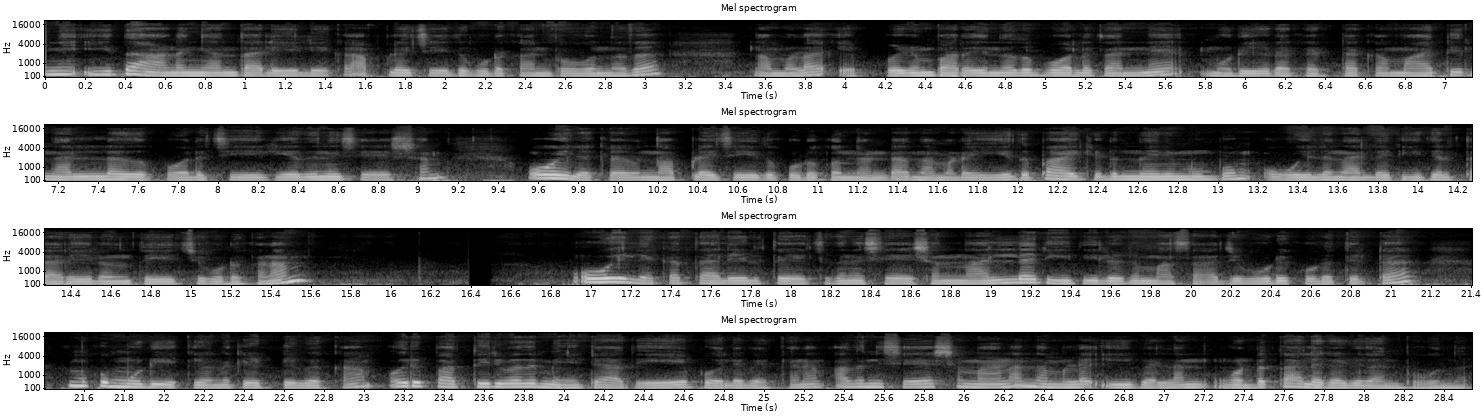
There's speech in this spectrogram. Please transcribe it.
ഇനി ഇതാണ് ഞാൻ തലയിലേക്ക് അപ്ലൈ ചെയ്ത് കൊടുക്കാൻ പോകുന്നത്. നമ്മൾ എപ്പോഴും പറയുന്നത് പോലെ തന്നെ മുടിയുടെ കെട്ടൊക്കെ മാറ്റി നല്ലതുപോലെ ചീകിയതിന് ശേഷം ഓയിലൊക്കെ ഒന്ന് അപ്ലൈ ചെയ്ത് കൊടുക്കുന്നുണ്ട്. നമ്മുടെ ഏത് പായ്ക്കിടുന്നതിന് മുമ്പും ഓയിൽ നല്ല രീതിയിൽ തലയിലൊന്ന് തേച്ച് കൊടുക്കണം. ഓയിലൊക്കെ തലയിൽ തേച്ചതിന് ശേഷം നല്ല രീതിയിലൊരു മസാജ് കൂടി കൊടുത്തിട്ട് നമുക്ക് മുടിയൊക്കെ ഒന്ന് കെട്ടി വെക്കാം. ഒരു പത്തിരുപത് മിനിറ്റ് അതേപോലെ വെക്കണം. അതിന് ശേഷമാണ് നമ്മൾ ഈ വെള്ളം കൊണ്ട് തല കഴുകാൻ പോകുന്നത്.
